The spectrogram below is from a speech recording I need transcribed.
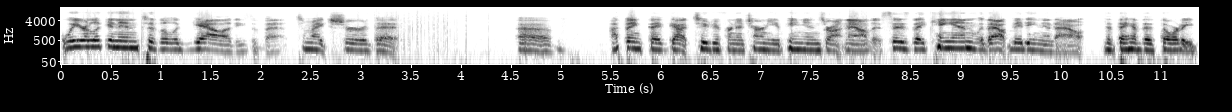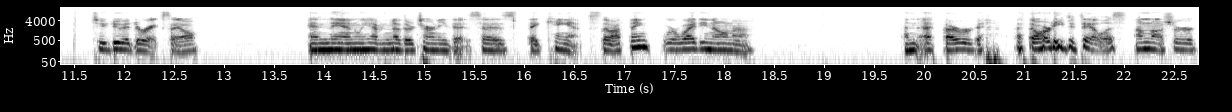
We are looking into the legalities of that to make sure that. Uh, I think they've got two different attorney opinions right now that says they can, without bidding it out, that they have the authority to do a direct sale. And then we have another attorney that says they can't. So I think we're waiting on a an, a third authority to tell us. I'm not sure.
